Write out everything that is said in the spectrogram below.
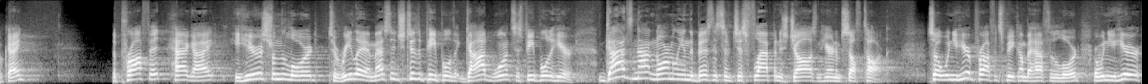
Okay? The prophet Haggai, he hears from the Lord to relay a message to the people that God wants his people to hear. God's not normally in the business of just flapping his jaws and hearing himself talk. So when you hear a prophet speak on behalf of the Lord, or when you hear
